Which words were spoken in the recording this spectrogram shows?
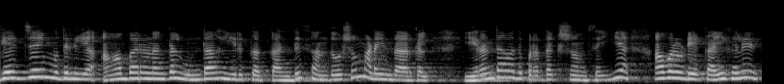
கெஜ்ஜை முதலிய ஆபரணங்கள் உண்டாகி இருக்க கண்டு சந்தோஷம் அடைந்தார்கள். இரண்டாவது பிரதட்சணம் செய்ய அவருடைய கைகளில்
